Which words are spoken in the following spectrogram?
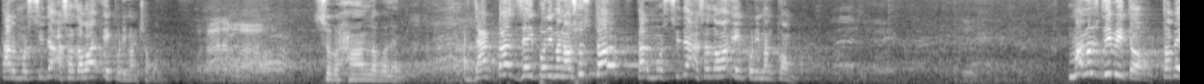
তার মসজিদে আসা যাওয়া এই পরিমাণ সবল। বলেন। আর যারটা যেই পরিমাণ অসুস্থ, তার মসজিদে আসা যাওয়া এই পরিমাণ কম। মানুষ জীবিত, তবে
